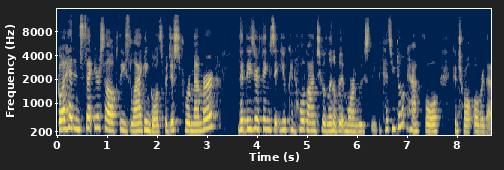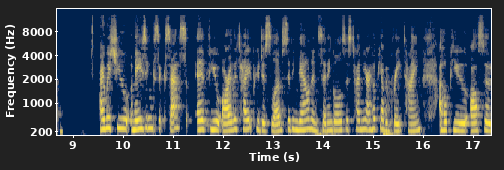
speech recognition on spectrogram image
Go ahead and set yourself these lagging goals, but just remember that these are things that you can hold on to a little bit more loosely because you don't have full control over them. I wish you amazing success. If you are the type who just loves sitting down and setting goals this time of year, I hope you have a great time. I hope you also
